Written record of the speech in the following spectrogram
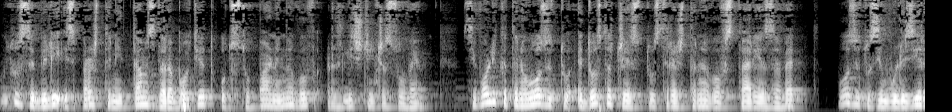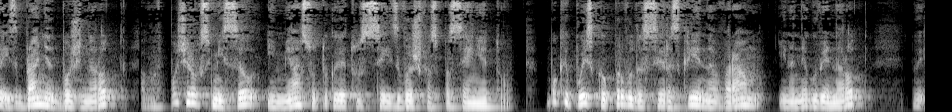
които са били изпращани там, за да работят от стопанина в различни часове. Символиката на лозето е доста често срещана в Стария Завет. Лозето символизира избраният Божи народ, а в по-широк смисъл и мястото, където се извършва спасението. Бог е поискал първо да се разкрие на Авраам и на неговия народ, но е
